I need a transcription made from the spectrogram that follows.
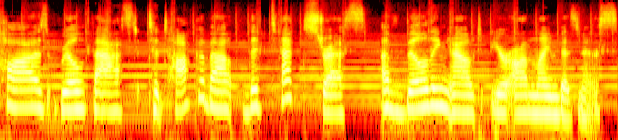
pause real fast to talk about the tech stress of building out your online business.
